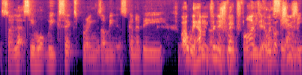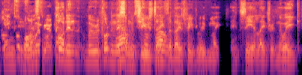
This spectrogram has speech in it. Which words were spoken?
so let's see what week six brings. I mean, it's going to be. Well, we haven't finished week five week. yet. We've got Tuesday games. We're recording. We're recording this yeah, on Tuesday well. for those people who might see it later in the week.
